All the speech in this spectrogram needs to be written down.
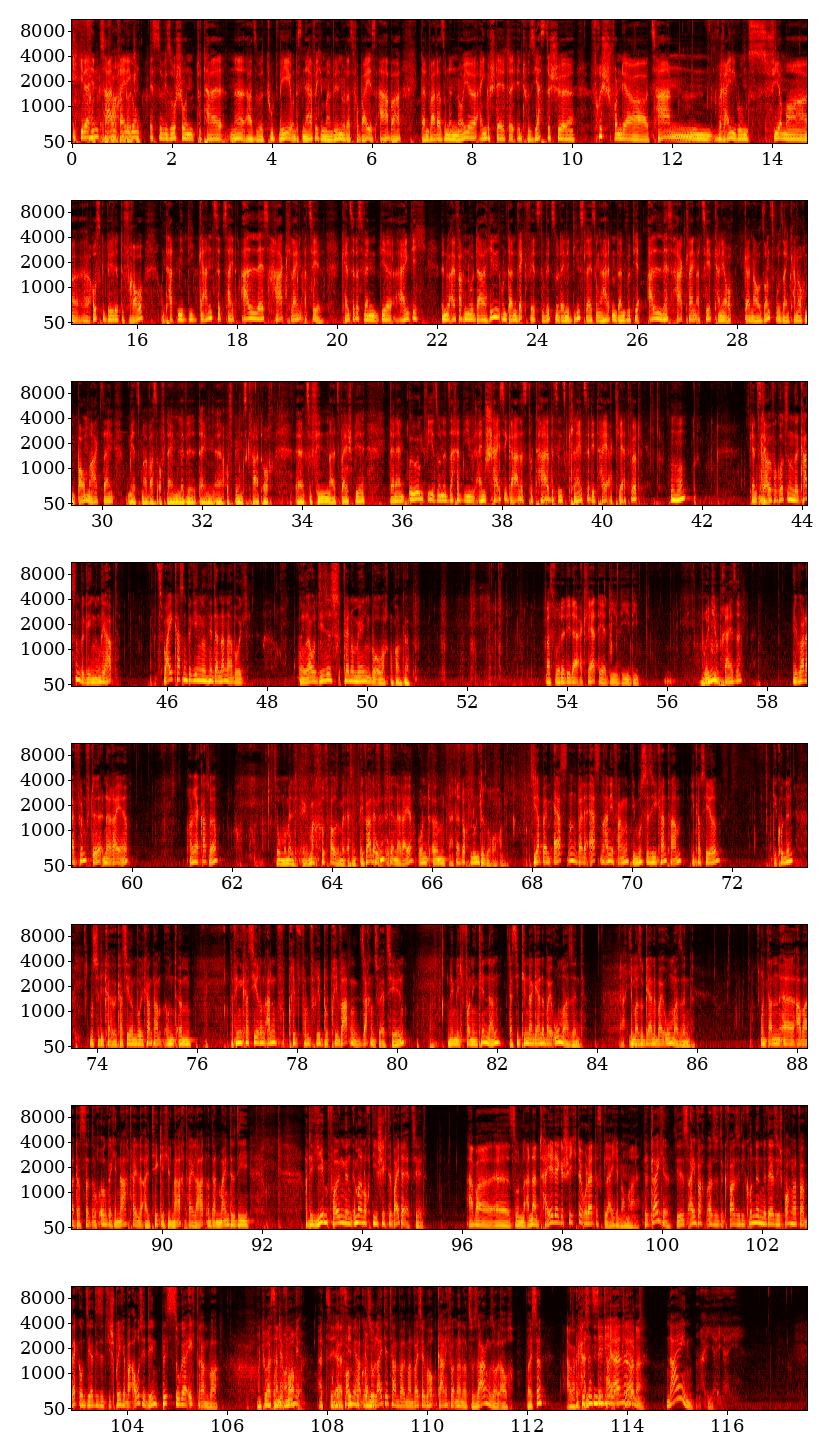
ich gehe dahin, Zahnreinigung ist sowieso schon total, ne, also tut weh und ist nervig und man will nur, dass vorbei ist, aber dann war da so eine neue, eingestellte, enthusiastische, frisch von der Zahnreinigungsfirma äh, ausgebildete Frau und hat mir die ganze Zeit alles haarklein erzählt. Kennst du das, wenn dir eigentlich wenn du einfach nur dahin und dann weg willst, du willst nur deine Dienstleistung erhalten und dann wird dir alles haarklein erzählt, kann ja auch genau sonst wo sein, kann auch im Baumarkt sein, um jetzt mal was auf deinem Level, deinem äh, Ausbildungsgrad auch äh, zu finden als Beispiel. Dann einem irgendwie so eine Sache, die einem scheißegal ist, total bis ins kleinste Detail erklärt wird. Kennst Ich habe du? vor kurzem eine Kassenbegegnung gehabt. Zwei Kassenbegegnungen hintereinander, wo ich genau dieses Phänomen beobachten konnte. Was wurde dir da erklärt? Die, die, die, die Brötchenpreise? Ich war der Fünfte in der Reihe an der Kasse. So, Moment, ich mach kurz Pause mit Essen. Ich war der Fünfte in der Reihe und ähm, Da hat er doch Lunte gerochen. sie hat beim ersten, bei der ersten angefangen, die musste sie gekannt haben, die Kassiererin, die Kundin, musste die Ka- Kassiererin wohl gekannt haben und ähm, da fing die Kassiererin an, von pri privaten Sachen zu erzählen, nämlich von den Kindern, dass die Kinder gerne bei Oma sind. Ach, immer so gerne bei Oma sind. Und dann äh, aber, dass das auch irgendwelche Nachteile, alltägliche Nachteile hat. Und dann meinte die, hatte jedem Folgenden immer noch die Geschichte weitererzählt. Aber äh, so einen anderen Teil der Geschichte oder das gleiche nochmal? Das Gleiche. Sie ist einfach, also quasi die Kundin, mit der sie gesprochen hat, war weg und sie hat dieses Gespräch aber ausgedehnt, bis sogar ich dran war. Und du hast dann auch vor noch mir- erzähl, Und der vor mir hat mir so leid getan, weil man weiß ja überhaupt gar nicht, was man dazu sagen soll auch. Weißt du? Aber ins kannten die die alle, erklärt. oder? Nein. Eieiei.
